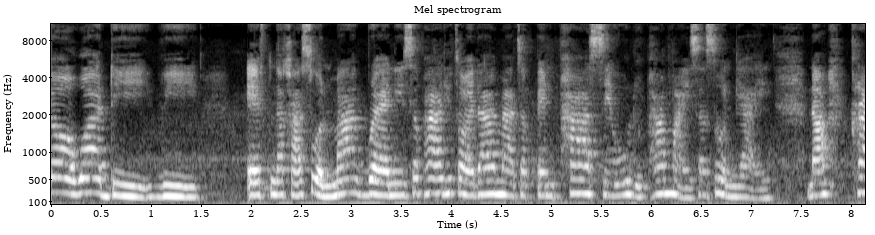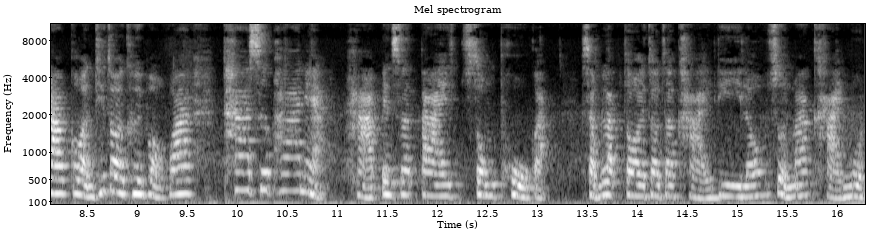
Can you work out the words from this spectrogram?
ย่อๆว่า DVF นะคะ ส่วนมากแบรนด์นี้เสื้อผ้าที่จอยได้มาจะเป็นผ้าซิลหรือผ้าไหมซะส่วนใหญ่นะคราวก่อนที่จอยเคยบอกว่า ถ้าเสื้อผ้าเนี่ย หาเป็นสไตล์ทรงผูกอะสำหรับจอยจอยจะขายดีแล้วส่วนมากขายหมด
